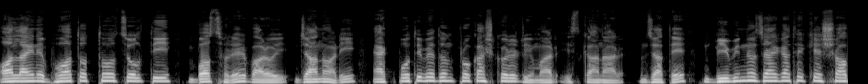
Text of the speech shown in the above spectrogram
অনলাইনে ভুয়া তথ্য চলতি বছরের বারোই জানুয়ারি এক প্রতিবেদন প্রকাশ করে রিমার স্ক্যানার। যাতে বিভিন্ন জায়গা থেকে সব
